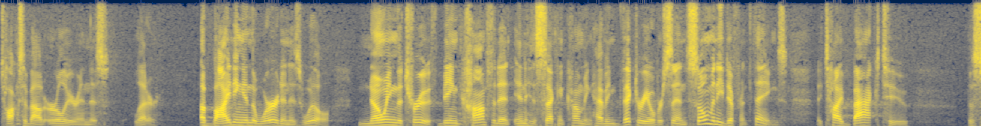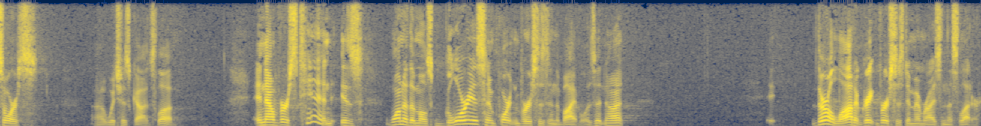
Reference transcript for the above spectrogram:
talks about earlier in this letter, abiding in the word and his will, knowing the truth, being confident in his second coming, having victory over sin. So many different things. They tie back to the source, uh, which is God's love. And now, verse 10 is one of the most glorious and important verses in the Bible, is it not? There are a lot of great verses to memorize in this letter,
